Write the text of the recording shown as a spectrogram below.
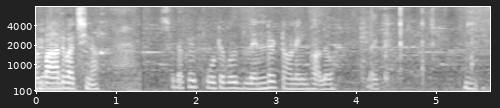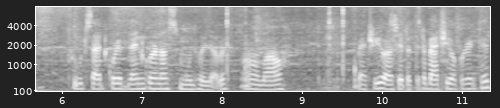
আমি বানাতে পারছি না। সো দেখো এই পোর্টেবল ব্লেন্ডারটা অনেক ভালো। লাইক ফ্রুটস অ্যাড করে ব্লেন্ড করে না স্মুথ হয়ে যাবে। ও বাও ব্যাটারিও আছে এটাতে। এটা ব্যাটারি অপারেটেড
